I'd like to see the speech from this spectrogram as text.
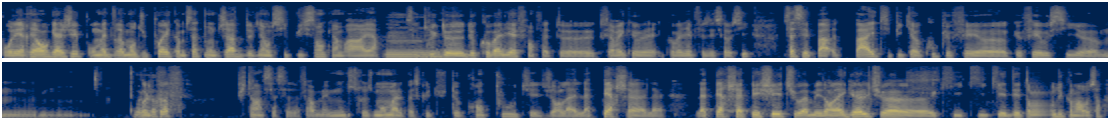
pour les réengager, pour mettre vraiment du poids et comme ça, ton jab devient aussi puissant qu'un bras arrière. C'est le truc de, de Kovaliev, en fait. Euh, c'est vrai que Kovaliev faisait ça aussi. Ça, c'est pas, pareil, typique un coup que fait, euh, que fait aussi Volkov. Putain, ça, ça doit faire mais monstrueusement mal parce que tu te prends tout, tu es genre la, perche à, la, perche à pêcher, tu vois, mais dans la gueule, tu vois, euh, qui, est détendue comme un ressort.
